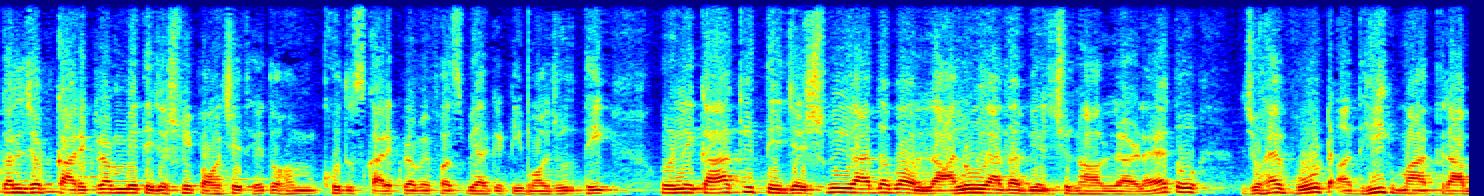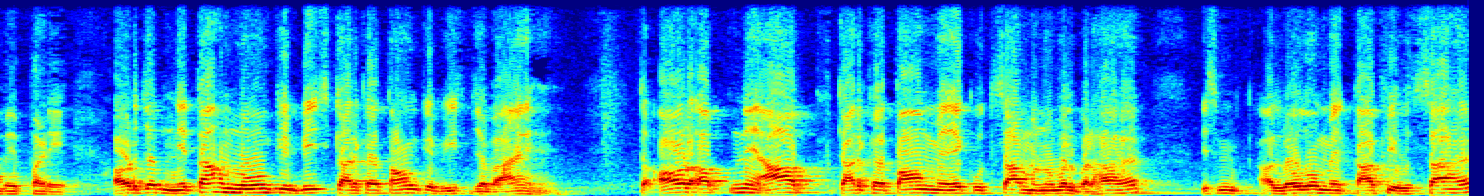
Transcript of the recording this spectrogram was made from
कल जब कार्यक्रम में तेजस्वी पहुँचे थे तो हम खुद उस कार्यक्रम में फ़र्स्ट बिहार की टीम मौजूद थी। उन्होंने कहा कि तेजस्वी यादव और लालू यादव ये चुनाव लड़ रहे हैं तो जो है वोट अधिक मात्रा में पड़े। और जब नेता हम लोगों के बीच कार्यकर्ताओं के बीच जब आए हैं तो और अपने आप कार्यकर्ताओं में एक उत्साह मनोबल बढ़ा है। इसमें लोगों में काफ़ी उत्साह है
